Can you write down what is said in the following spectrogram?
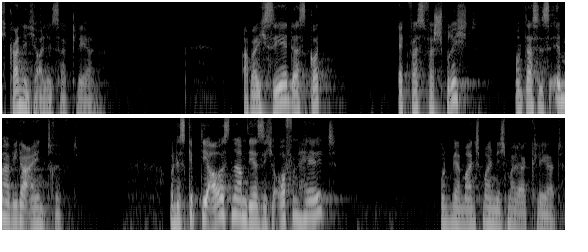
Ich kann nicht alles erklären. Aber ich sehe, dass Gott etwas verspricht und dass es immer wieder eintrifft. Und es gibt die Ausnahmen, die er sich offen hält und mir manchmal nicht mal erklärt.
